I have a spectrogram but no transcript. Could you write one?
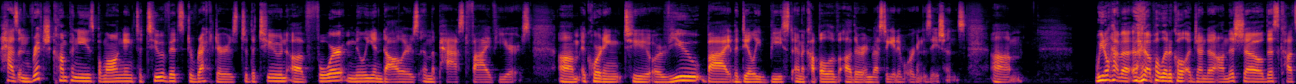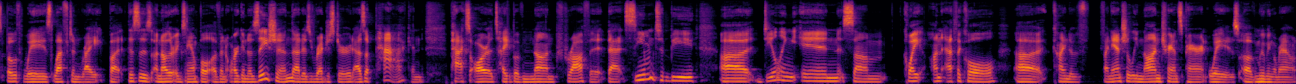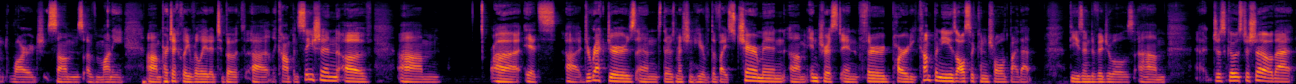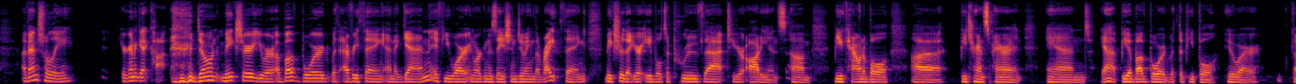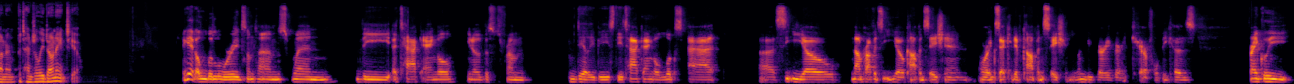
has enriched companies belonging to two of its directors to the tune of $4 million in the past five years, um, according to a review by the Daily Beast and a couple of other investigative organizations. Um, we don't have a, a, political agenda on this show. This cuts both ways, left and right. But this is another example of an organization that is registered as a PAC, and PACs are a type of nonprofit that seem to be uh, dealing in some quite unethical uh, kind of financially non-transparent ways of moving around large sums of money, um, particularly related to both uh, the compensation of um, uh, its uh, directors, and there's mention here of the vice chairman, um, interest in third party companies, also controlled by that these individuals. Um, just goes to show that eventually you're going to get caught. Don't make sure you are above board with everything. And again, if you are an organization doing the right thing, make sure that you're able to prove that to your audience. Um, be accountable, uh, be transparent, and yeah, be above board with the people who are going to potentially donate to you. I get a little worried sometimes when the attack angle, you know, this is from Daily Beast, the attack angle looks at uh, CEO, nonprofit CEO compensation or executive compensation. You want to be very, very careful because, frankly,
